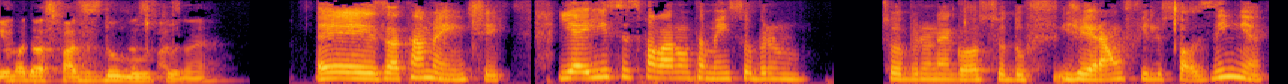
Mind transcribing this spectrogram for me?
em uma das fases do luto, né? É, exatamente. E aí vocês falaram também sobre um, sobre o negócio do gerar um filho sozinha.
